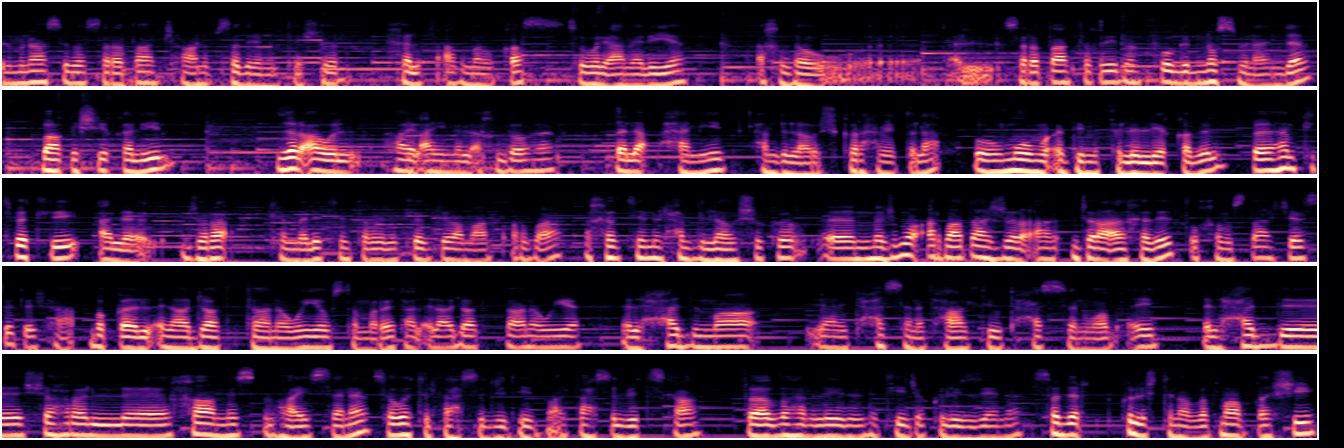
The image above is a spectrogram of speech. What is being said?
بالمناسبة السرطان كان بصدري منتشر خلف عظم القص سووا عملية. أخذوا آه، السرطان تقريبا فوق النص من عنده. باقي شي قليل. زرعوا هاي العينة اللي أخذوها. طلع حميد. الحمد لله والشكر حميد طلع. ومو مؤذي مثل اللي قبل. فهم كتبت لي على كملتهم تقريبا ثلاث جرعة ما أعرف أربعة أخذتهم الحمد لله والشكر. آه، مجموع 14 جرعة, جرعة أخذت و15 جلسة إشعاع بقى العلاجات الثانوية واستمريت على العلاجات الثانوية. لحد ما يعني تحسنت حالتي وتحسن وضعي. لحد الشهر الخامس بهاي السنة سويت الفحص الجديد مع الفحص البيت سكان. فظهر لي النتيجة كلش زينة. صدر كلش تنظف ما بقى شي.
